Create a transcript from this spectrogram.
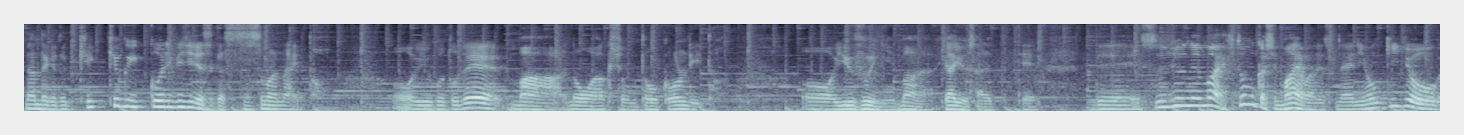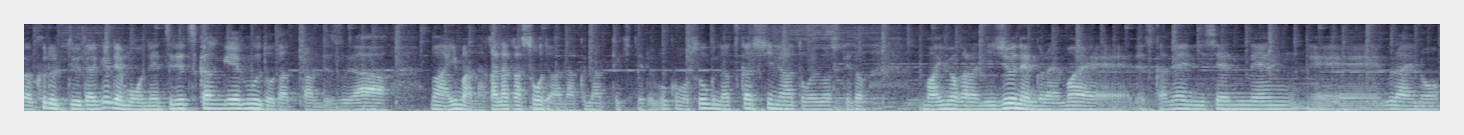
なんだけど結局一向にビジネスが進まないと。いうことでまあ No Action Talk Only と。いうふうにまあ揶揄されてて。で数十年前一昔前はですね日本企業が来るっていうだけでもう熱烈歓迎ムードだったんですがまあ今なかなかそうではなくなってきてる。僕もすごく懐かしいなと思いますけどまあ今から20年ぐらい前ですかね。2000年、えー、ぐらいの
